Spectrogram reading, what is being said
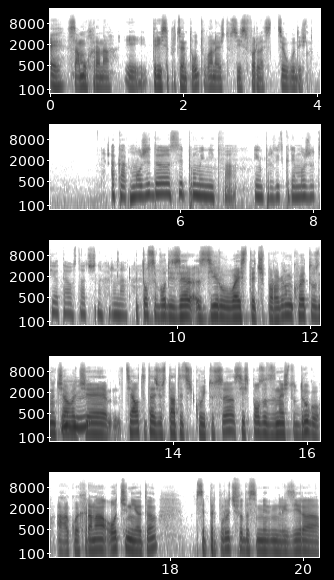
е само храна. И 30% от това нещо се изхвърля целогодишно. А как може да се промени това? Им предвид къде може да отида тази остатъчна храна. И то се води Zero Wastage програм, което означава, Мгм. че цялата тези остатъци, които са, се използват за нещо друго. А ако е храна от чинията, се препоръчва да се минимализира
